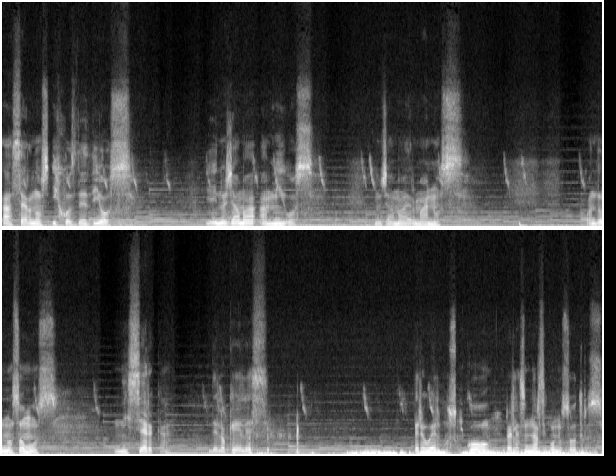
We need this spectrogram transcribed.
hacernos hijos de Dios. Y nos llama amigos, nos llama hermanos, cuando no somos ni cerca de lo que Él es pero Él buscó relacionarse con nosotros.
